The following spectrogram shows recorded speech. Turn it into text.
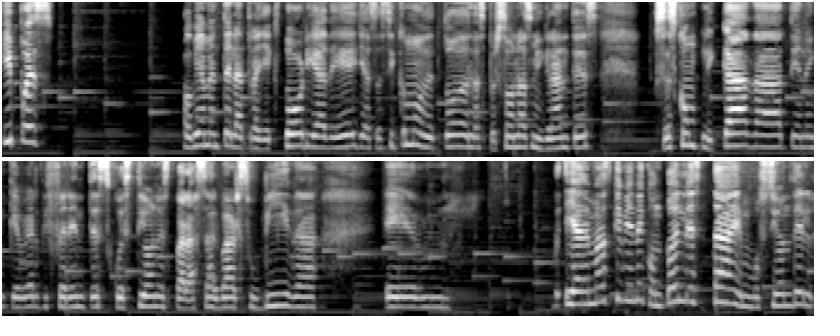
Y pues, obviamente la trayectoria de ellas, así como de todas las personas migrantes, pues es complicada, tienen que ver diferentes cuestiones para salvar su vida. Em, y además que viene con toda esta emoción del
